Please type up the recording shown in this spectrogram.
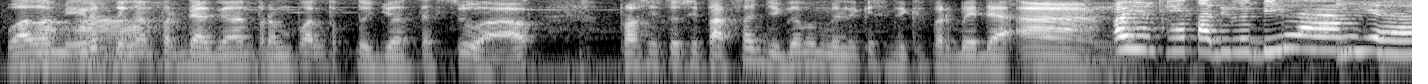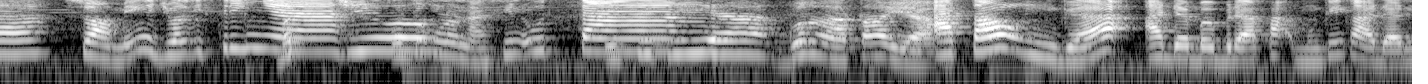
Walau Ah. mirip dengan perdagangan perempuan untuk tujuan seksual, prostitusi paksa juga memiliki sedikit perbedaan. Oh yang kayak tadi lu bilang iya, Suami ngejual istrinya Betul. Untuk lunasin itu utang dia. Gua nggak tahu ya. Atau enggak ada beberapa Mungkin keadaan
